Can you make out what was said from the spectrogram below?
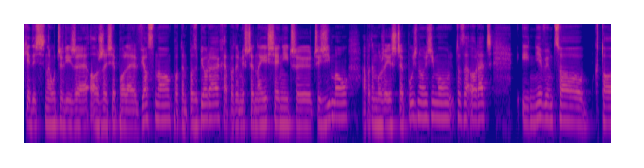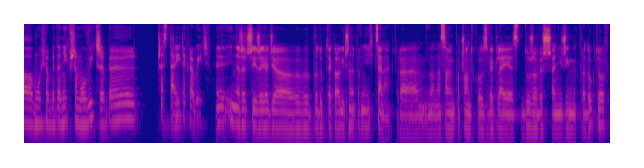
kiedyś nauczyli, że orze się pole wiosną, potem po zbiorach, a potem jeszcze na jesieni czy, czy zimą, a potem może jeszcze późną zimą to zaorać. I nie wiem, co kto musiałby do nich przemówić, żeby przestali tak robić. Y, inna rzecz, jeżeli chodzi o produkty ekologiczne, to pewnie ich cena, która no, na samym początku zwykle jest dużo wyższa niż innych produktów,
